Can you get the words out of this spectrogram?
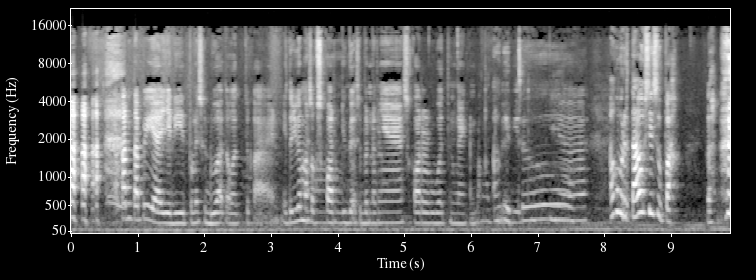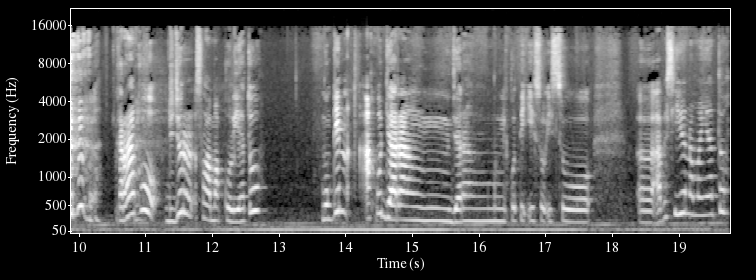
kan tapi ya jadi penulis kedua atau itu kan itu juga masuk skor juga sebenarnya skor buat penaikan pangkat Oh juga gitu. iya Aku baru tahu sih sumpah. Lah. Karena aku jujur selama kuliah tuh mungkin aku jarang jarang mengikuti isu-isu eh, apa sih ya namanya tuh?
